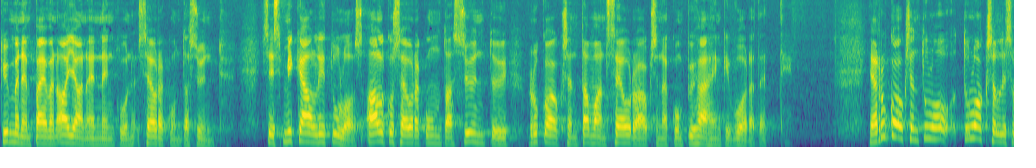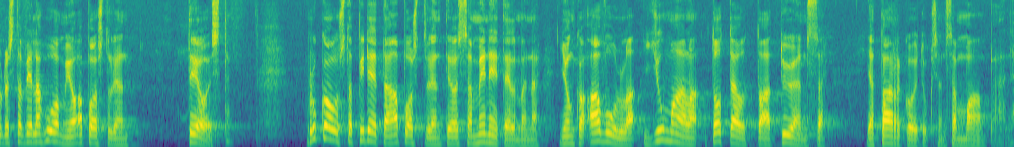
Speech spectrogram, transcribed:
kymmenen päivän ajan ennen kuin seurakunta syntyi. Siis mikä oli tulos? Alkuseurakunta syntyi rukouksen tavan seurauksena, kun pyhähenki vuodatettiin. Ja rukouksen tulo, tuloksellisuudesta vielä huomio apostolien teoista. Rukousta pidetään apostolien teoissa menetelmänä, jonka avulla Jumala toteuttaa työnsä ja tarkoituksensa maan päällä.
